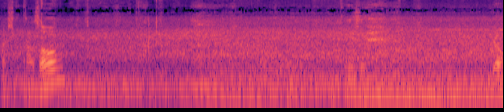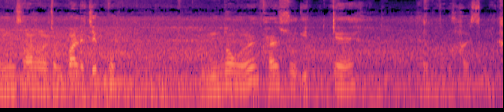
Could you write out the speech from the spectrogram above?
빨리 집 가서 이제 영상을 좀 빨리 찍고 운동을 갈 수 있게 해보도록 하겠습니다.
